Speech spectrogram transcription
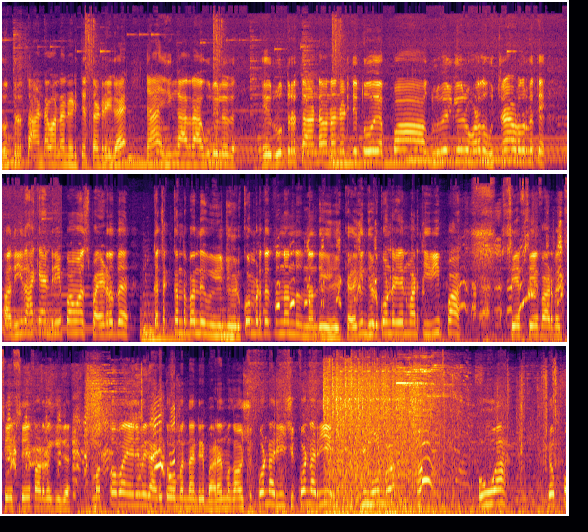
ರುದ್ರ ತಾಂಡವನ ನಡಿತೈತೆ ತಡ್ರಿ ಈಗ. ಹಾ, ಹಿಂಗಾದ್ರೆ ಆಗುದಿಲ್ಲ. ಈ ರುದ್ರ ತಾಂಡವನ ನಡಿತಿತ್ತು ಯಪ್ಪ ಗ್ಲೂವೆಲ್ ಗಿಲ್ ಹೊಡೆದು ಹುಚ್ಚನ ಹೊಡೆದ್ರಗತ್ತೆ ಅದು ಇದು ಹಾಕ್ಯಾನ್ರಿಪ್ಪ ಅವ ಸ್ಪೈಡರ್ದ ಕಚಕ್ ಅಂತ ಬಂದು ಹಿಡ್ಕೊಂಡ್ಬಿಡ್ತೈತೆ ನಂದು. ನಂದು ಕೆಳಗಿಂದ ಹಿಡ್ಕೊಂಡ್ರೆ ಏನು ಮಾಡ್ತೀರಿಪ್ಪ ಸೇಫ್ ಸೇಫ್ ಆಡ್ಬೇಕು, ಸೇಫ್ ಸೇಫ್ ಆಡ್ಬೇಕು ಈಗ. ಮತ್ತೊಬ್ಬ ಏನಿವೆ, ಗಾಡಿ ತೊಗೊಂಬಂದಾನ್ರಿ ಬಾಡನ್ ಮಗ, ಅವ್ನು ಸಿಕ್ಕೊಂಡ ರೀ ಸಿಕ್ಕೊಂಡ ರೀ ನಿಮ್ಮ ಹೂವ? ಯಪ್ಪ.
